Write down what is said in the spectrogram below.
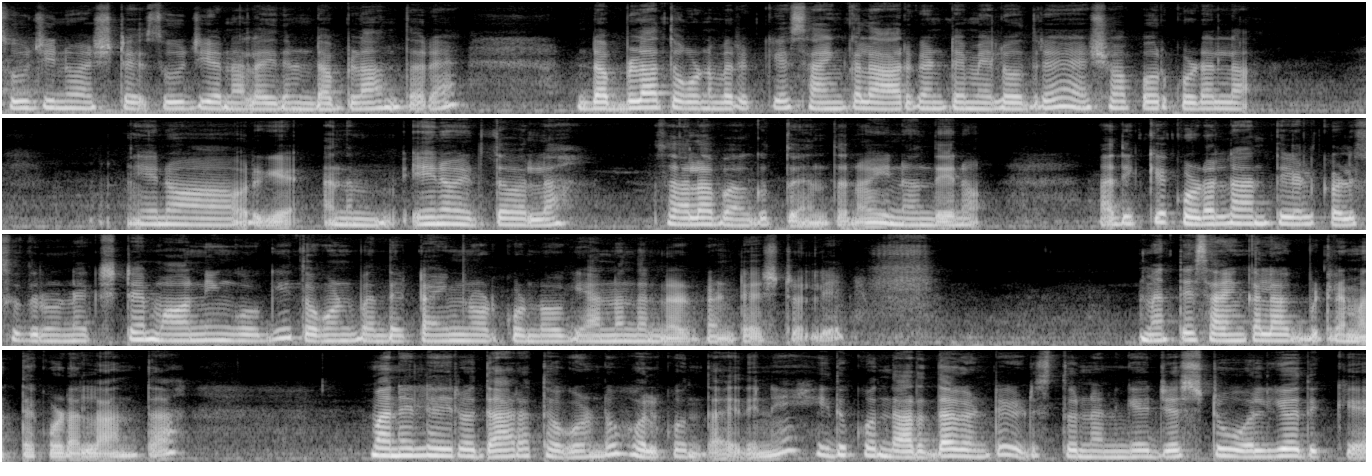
ಸೂಜಿನೂ ಅಷ್ಟೇ, ಸೂಜಿ ಅನ್ನಲ್ಲ, ಇದನ್ನು ಡಬ್ಳ ಅಂತಾರೆ. ಡಬ್ಳ ತೊಗೊಂಡು ಬರೋಕ್ಕೆ ಸಾಯಂಕಾಲ ಆರು ಗಂಟೆ ಮೇಲೆ ಹೋದರೆ ಶಾಪ್ ಅವ್ರು ಕೊಡಲ್ಲ. ಏನೋ ಅವ್ರಿಗೆ ನಮ್ಮ ಏನೋ ಇರ್ತಾವಲ್ಲ ಸಾಲ ಬಾಗುತ್ತೆ ಅಂತನೋ ಇನ್ನೊಂದೇನೋ. ಅದಕ್ಕೆ ಕೊಡಲ್ಲ ಅಂತ ಹೇಳಿ ಕಳಿಸಿದ್ರು. ನೆಕ್ಸ್ಟ್ ಡೇ ಮಾರ್ನಿಂಗ್ ಹೋಗಿ ತೊಗೊಂಡು ಬಂದೆ. ಟೈಮ್ ನೋಡ್ಕೊಂಡು ಹೋಗಿ ಹನ್ನೊಂದು, ಹನ್ನೆರಡು ಗಂಟೆ ಅಷ್ಟರಲ್ಲಿ. ಮತ್ತು ಸಾಯಂಕಾಲ ಆಗಿಬಿಟ್ರೆ ಮತ್ತೆ ಕೊಡಲ್ಲ ಅಂತ ಮನೇಲೇ ಇರೋ ದಾರ ತೊಗೊಂಡು ಹೊಲ್ಕೊತಾ ಇದ್ದೀನಿ. ಇದಕ್ಕೊಂದು ಅರ್ಧ ಗಂಟೆ ಹಿಡಿಸ್ತು ನನಗೆ. ಜಸ್ಟ್ ಹೊಲಿಯೋದಕ್ಕೆ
